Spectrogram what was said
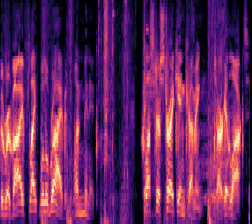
The revived flight will arrive in one minute. Cluster strike incoming. Target locked.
